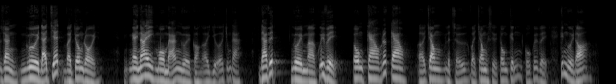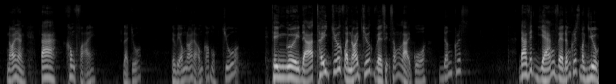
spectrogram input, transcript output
rằng người đã chết và chôn rồi. Ngày nay mồ mả người còn ở giữa chúng ta. David, người mà quý vị tôn cao rất cao ở trong lịch sử và trong sự tôn kính của quý vị. Cái người đó nói rằng ta không phải là Chúa. Tại vì ông nói là ông có một Chúa. Thì người đã thấy trước và nói trước về sự sống lại của Đấng Christ. David giảng về Đấng Christ. Mặc dù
